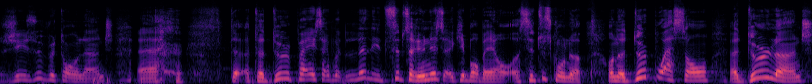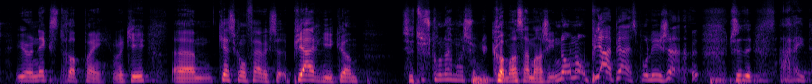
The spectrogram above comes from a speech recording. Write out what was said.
Jésus veut ton lunch. Euh, tu as, deux pains. Là, les disciples se réunissent. OK, bon, ben, c'est tout ce qu'on a. On a deux poissons, euh, deux lunchs et un extra pain. OK? Qu'est-ce qu'on fait avec ça? Pierre, il est comme, c'est tout ce qu'on a mangé. Il commence à manger. Non, non, Pierre, Pierre, c'est pour les gens. Je arrête.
